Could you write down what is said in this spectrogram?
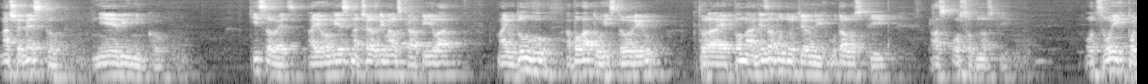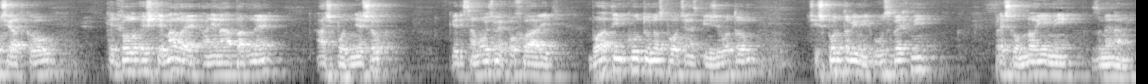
Naše mesto nie je výnimkou. Tisovec a jeho miestna časť Rimavská píla majú dlhú a bohatú históriu, ktorá je plná nezabudnutelných udalostí a osobností od svojich počiatkov, keď bolo ešte malé a nenápadné, až po dnešok, kedy sa môžeme pochváliť bohatým kultúrno-spoločenským životom či športovými úspechmi, prešlo mnohými zmenami.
